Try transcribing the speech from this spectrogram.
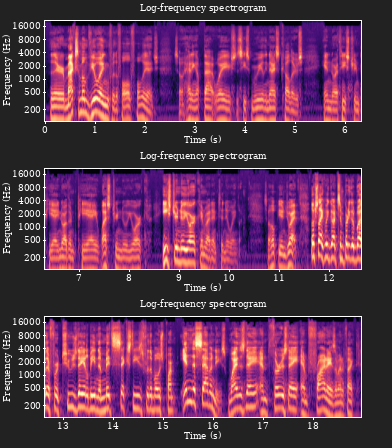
their maximum viewing for the fall foliage. So heading up that way, you should see some really nice colors in northeastern PA, northern PA, western New York, eastern New York, and right into New England. So I hope you enjoy it. Looks like we've got some pretty good weather for Tuesday. It'll be in the mid 60s for the most part, in the 70s Wednesday and Thursday and Friday. As a matter of fact,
